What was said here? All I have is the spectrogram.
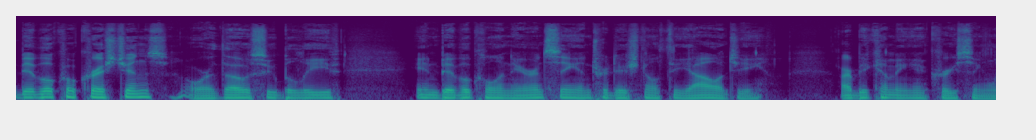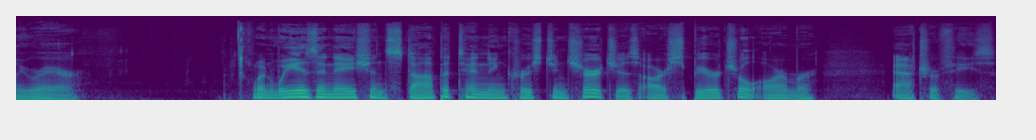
Biblical Christians, or those who believe in biblical inerrancy and traditional theology, are becoming increasingly rare. When we as a nation stop attending Christian churches, our spiritual armor atrophies.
